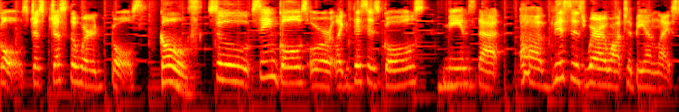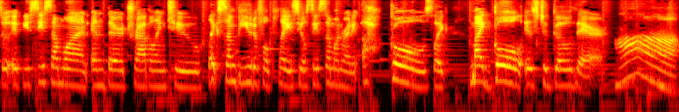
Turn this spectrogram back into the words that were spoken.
goals, just just the word goals. Goals，So saying goals or like this is goals means that uh, this is where I want to be in life. So if you see someone and they're traveling to like some beautiful place, you'll see someone writing, oh, goals. Like my goal is to go there. 啊，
